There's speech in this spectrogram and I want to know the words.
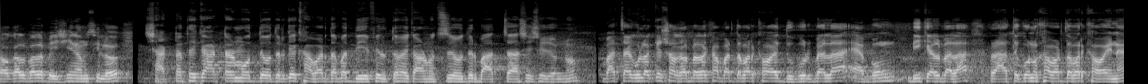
সকালবেলা বেশি নামছিল। সাতটা থেকে আটটার মধ্যে ওদেরকে খাবার দাবার দিয়ে ফেলতে হয়, কারণ হচ্ছে ওদের বাচ্চা আসে সেজন্য। বাচ্চাগুলোকে সকালবেলা খাবার দাবার খাওয়ায়, দুপুরবেলা এবং বিকেলবেলা। রাতে কোনো খাবার দাবার খাওয়ায় না।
